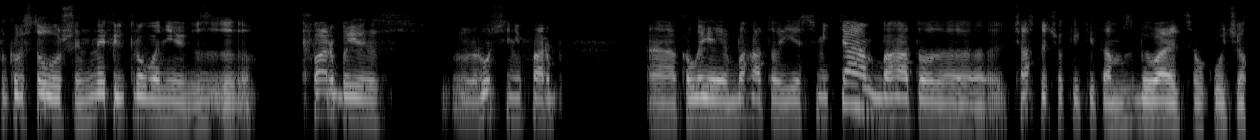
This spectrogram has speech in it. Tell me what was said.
використовувавши нефільтровані фарби, з- розчинні фарб. Е, Коли багато є сміття, багато е, часточок, які там збиваються в кучу.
